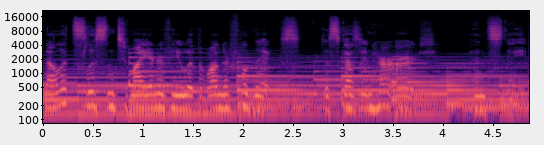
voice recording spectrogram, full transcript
Now let's listen to my interview with the wonderful Nyx discussing her art and Snape.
